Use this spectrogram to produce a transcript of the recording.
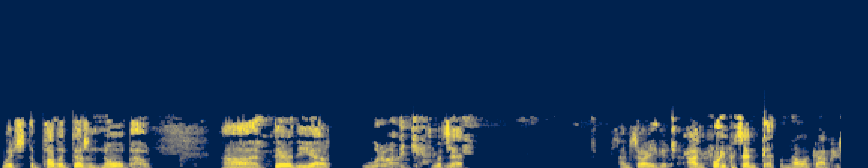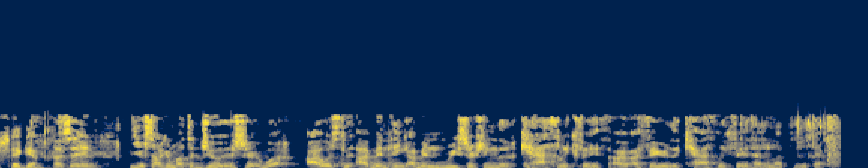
which the public doesn't know about. Uh, they're the, uh, What about the Catholic? what's that? I'm sorry, I'm 40% dead from helicopters. Say again. I was saying you're talking about the Jewish. I was, I've been think, I've been researching the Catholic faith. I, I figured the Catholic faith had a lot to do with that.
